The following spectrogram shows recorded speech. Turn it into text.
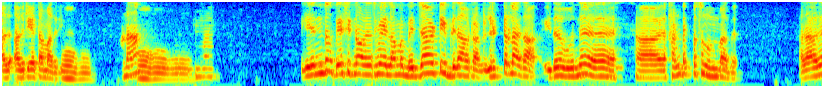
அது அதுக்கு ஏத்த மாதிரி. ஆனா எந்த பேசிக் நாலேஜுமே இல்லாம மெஜாரிட்டி இப்படிதான் ஆகிறாங்க லிட்டரலா தான். இது வந்து ஹண்ட்ரட் பர்சன்ட் உண்மை அது. அதாவது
